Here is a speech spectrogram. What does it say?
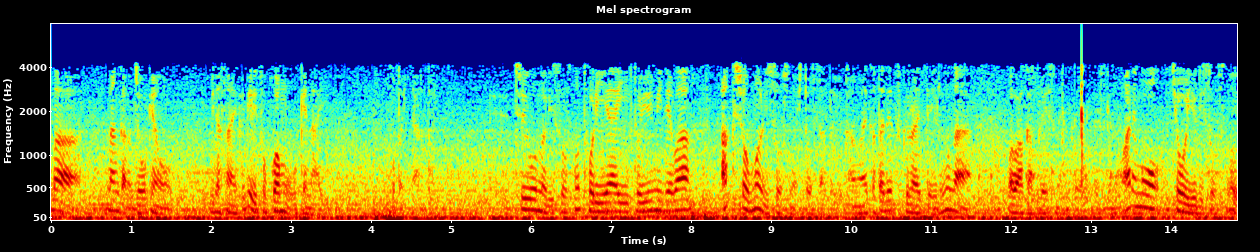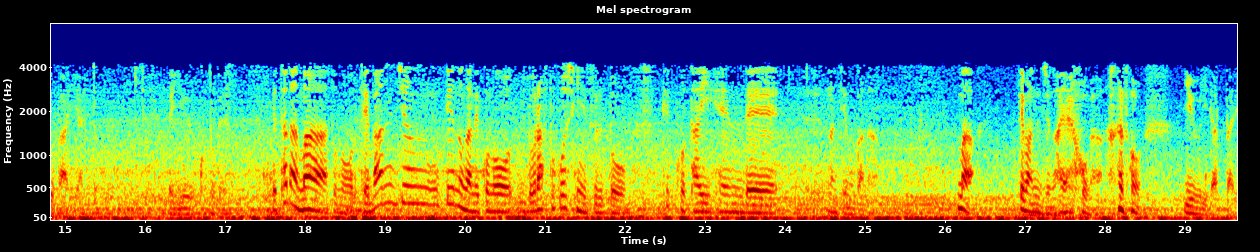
まあ、何かの条件を満たさない限りそこはもう置けないことになると中央のリソースの取り合いという意味ではアクションもリソースの一つだという考え方で作られているのが、まワーカープレイスメントですけどもあれも共有リソースの奪い合いということです。でただまあその手番順っていうのがねこのドラフト方式にすると結構大変で何て言うのかな。まあ手番順が早い方が あの有利だったり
